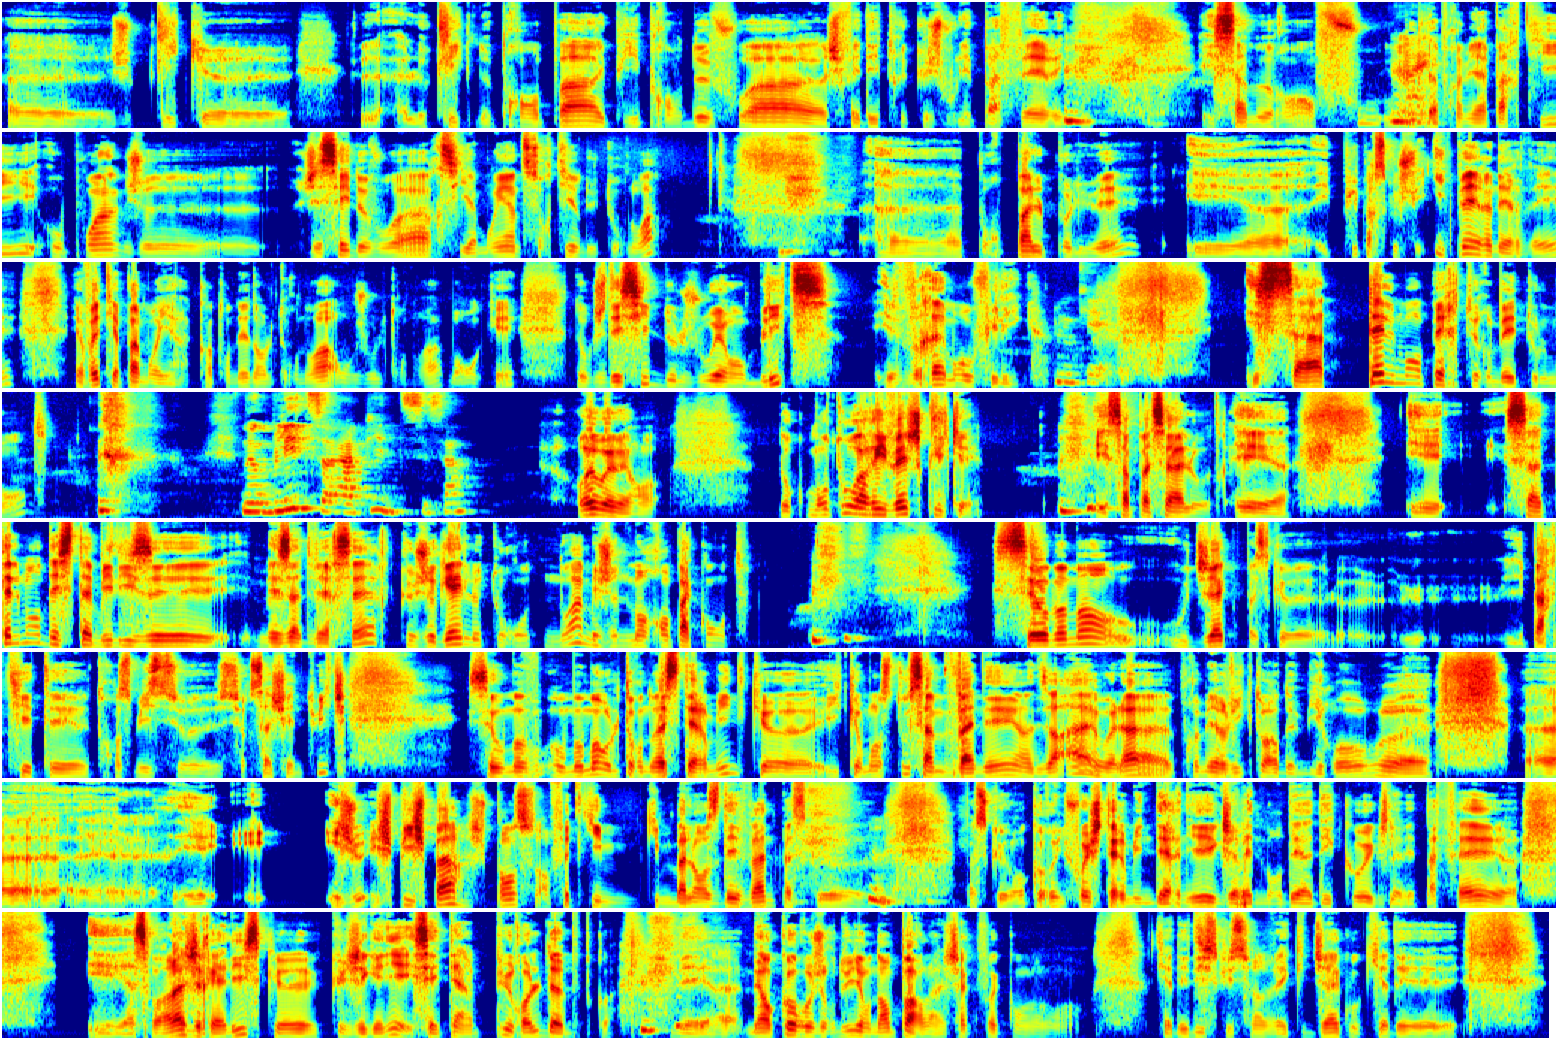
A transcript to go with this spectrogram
Euh, je clique, euh, le clic ne prend pas, et puis il prend deux fois. Je fais des trucs que je voulais pas faire et tout. Et ça me rend fou au bout ouais. de la première partie, au point que je j'essaye de voir s'il y a moyen de sortir du tournoi euh, pour pas le polluer. Et, euh, et, puis parce que je suis hyper énervé. Et en fait, il n'y a pas moyen. Quand on est dans le tournoi, on joue le tournoi. Bon, ok. Donc je décide de le jouer en blitz et vraiment au feeling. Okay. Et ça a tellement perturbé tout le monde. Donc blitz rapide, c'est ça? Oui, oui, oui. Donc mon tour arrivait, je cliquais. et ça passait à l'autre. Et, euh, et ça a tellement déstabilisé mes adversaires que je gagne le tournoi, mais je ne m'en rends pas compte. c'est au moment où, où, Jack, parce que le, le, les parties étaient transmises sur, sur sa chaîne Twitch, c'est au, au, moment où le tournoi se termine qu'ils commencent tous à me vanner en disant ah voilà première victoire de Miro euh, euh, et, et, et, je, et je pige pas je pense en fait qu'ils qu me balancent des vannes parce que parce que encore une fois je termine dernier et que j'avais demandé à Déco et que je l'avais pas fait euh, et à ce moment-là, je réalise que, que j'ai gagné. Et ça a été un pur hold-up, quoi. mais, euh, mais encore aujourd'hui, on en parle. À hein, chaque fois qu'on qu'il y a des discussions avec Jack ou qu'il y a des,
